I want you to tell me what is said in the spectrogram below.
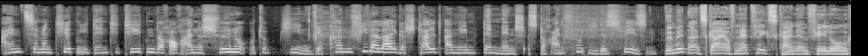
einzementierten Identitäten doch auch eine schöne Utopie. Wir können vielerlei Gestalt annehmen. Der Mensch ist doch ein fluides Wesen. The Midnight Sky auf Netflix, keine Empfehlung.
